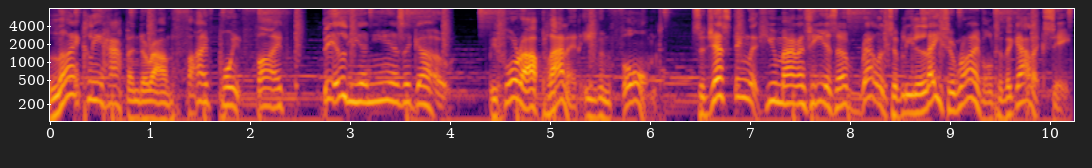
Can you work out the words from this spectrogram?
likely happened around 5.5 billion years ago, before our planet even formed, suggesting that humanity is a relatively late arrival to the galaxy,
